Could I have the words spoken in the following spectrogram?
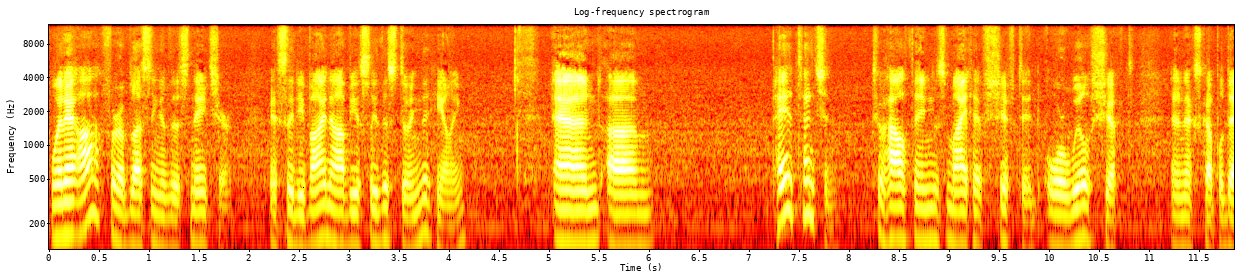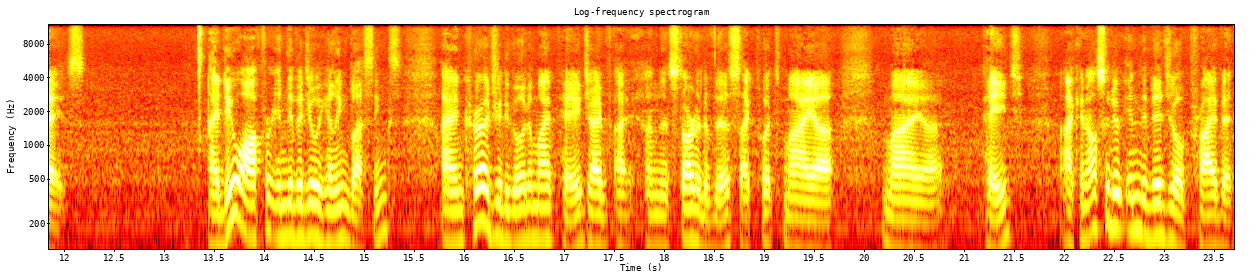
When I offer a blessing of this nature, it's the divine obviously that's doing the healing. And um, pay attention to how things might have shifted or will shift in the next couple days. I do offer individual healing blessings. I encourage you to go to my page. I, I on the start of this, I put my uh, my uh, page. I can also do individual private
